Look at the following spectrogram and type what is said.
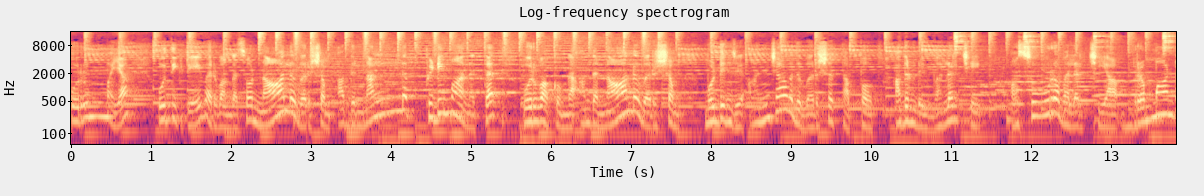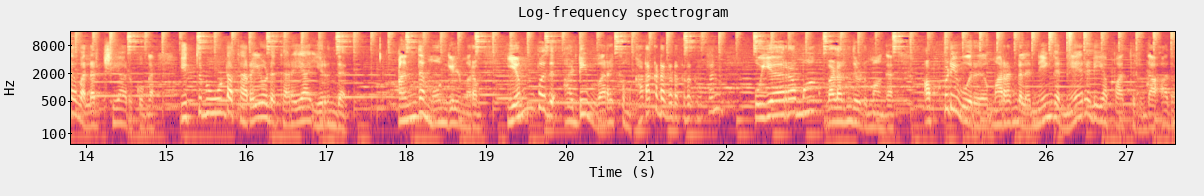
பொறுமையாக ஊற்றிக்கிட்டே வருவாங்க. ஸோ நாலு வருஷம் அது நல்ல பிடிமானத்தை உருவாக்குங்க. அந்த நாலு வருஷம் முடிஞ்சு அஞ்சாவது வருஷத்தப்போ அதனுடைய வளர்ச்சி அசூர வளர்ச்சியா பிரம்மாண்ட வளர்ச்சியா இருக்குங்க. இத்தினோண்ட தரையோட தரையா இருந்த அந்த மூங்கில் மரம் எண்பது அடி வரைக்கும் கட கட கட கட கடன்னு உயரமா வளர்ந்துடுமாங்க. அப்படி ஒரு மரங்களை நீங்க நேரடியா பார்த்துருந்தா அதை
